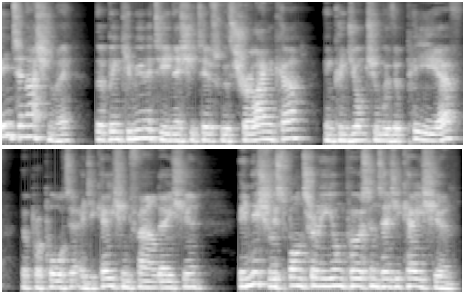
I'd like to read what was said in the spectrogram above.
Internationally, there have been community initiatives with Sri Lanka in conjunction with the PEF, the Purporter Education Foundation, initially sponsoring a young person's education.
